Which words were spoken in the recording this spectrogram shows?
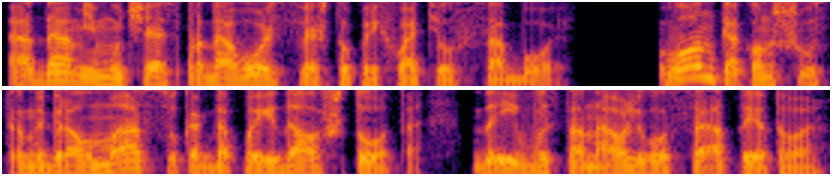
отдам ему часть продовольствия, что прихватил с собой. Вон как он шустро набирал массу, когда поедал что-то, да и восстанавливался от этого.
